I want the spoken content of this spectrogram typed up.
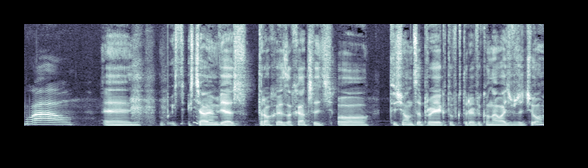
Wow. E, ch- chciałem, wiesz, trochę zahaczyć o tysiące projektów, które wykonałaś w życiu.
